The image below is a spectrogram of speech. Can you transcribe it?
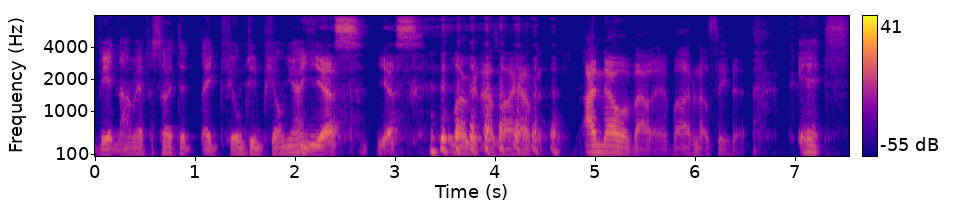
Vietnam episode that they'd filmed in Pyongyang? Yes, yes. Logan has, I haven't. I know about it, but I've not seen it. It's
